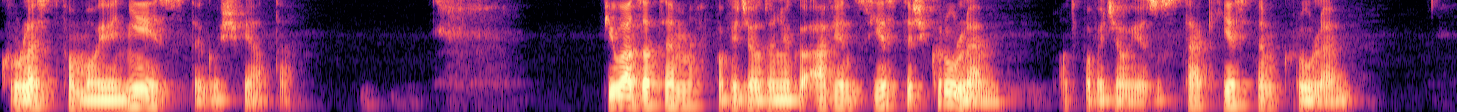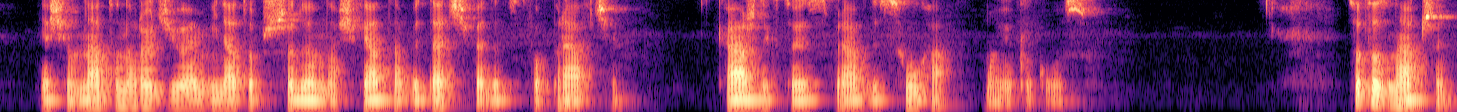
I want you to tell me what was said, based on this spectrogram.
Królestwo moje nie jest z tego świata. Piłat zatem powiedział do niego: A więc jesteś królem? Odpowiedział Jezus: Tak, jestem królem. Ja się na to narodziłem i na to przyszedłem na świat, aby dać świadectwo prawdzie. Każdy, kto jest z prawdy, słucha mojego głosu. Co to znaczy?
